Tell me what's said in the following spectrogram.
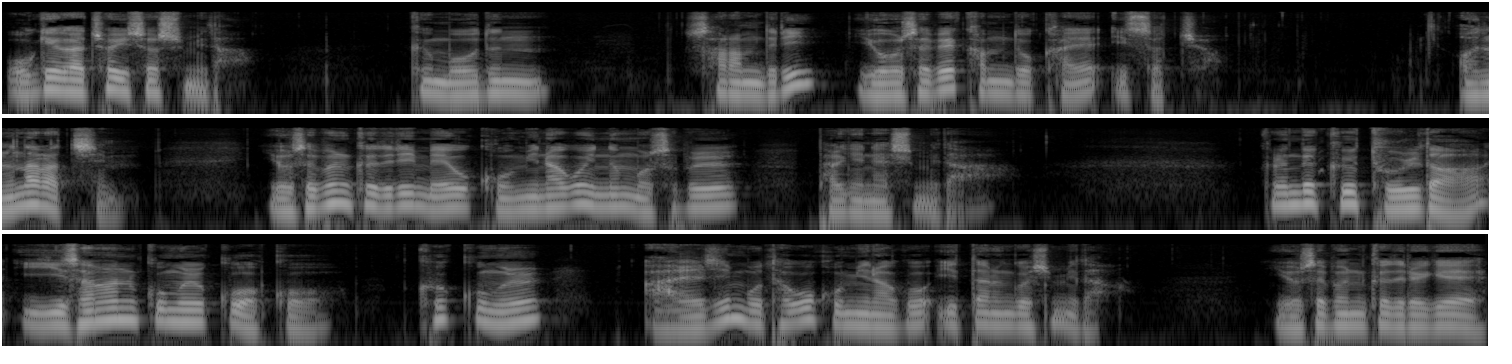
옥에 갇혀 있었습니다. 그 모든 사람들이 요셉의 감독하에 있었죠. 어느 날 아침 요셉은 그들이 매우 고민하고 있는 모습을 발견했습니다. 그런데 그 둘 다 이상한 꿈을 꾸었고 그 꿈을 알지 못하고 고민하고 있다는 것입니다. 요셉은 그들에게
